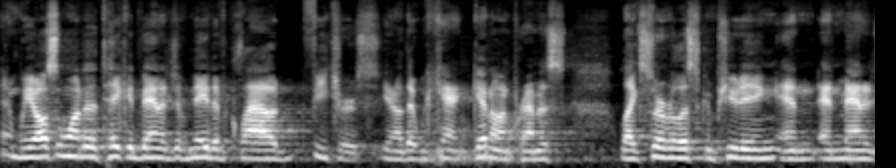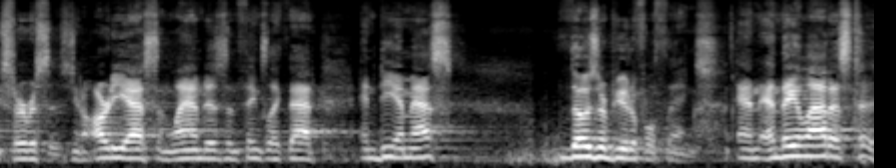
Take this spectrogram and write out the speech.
And we also wanted to take advantage of native cloud features, you know, that we can't get on premise, like serverless computing and, and managed services, you know, RDS and Lambdas and things like that, and DMS. Those are beautiful things. And, and they allowed us to,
